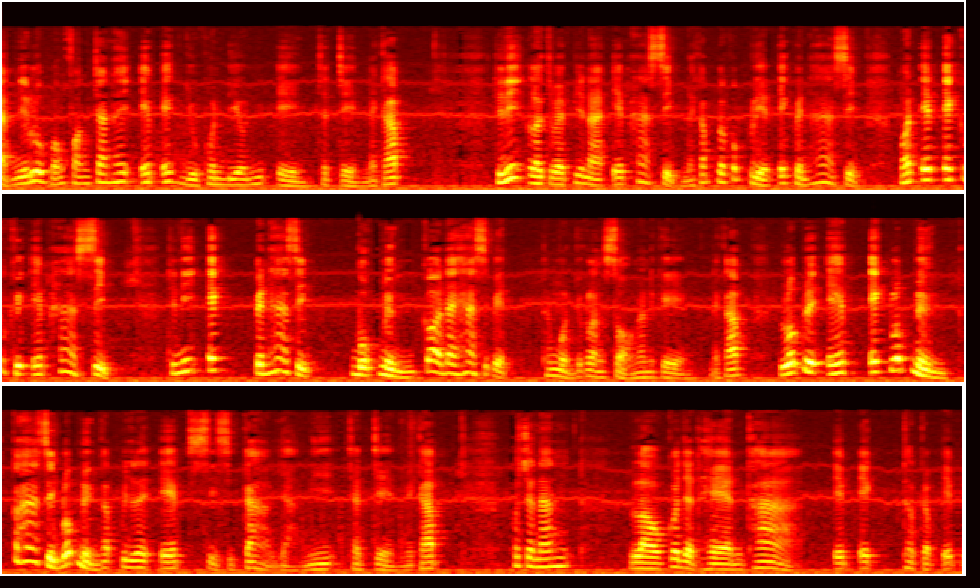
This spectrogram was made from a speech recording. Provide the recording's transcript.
จัดในรูปของฟังก์ชันให้ fx อยู่คนเดียวนั่นเองชัดเจนนะครับ ทีนี้เราจะไปพิจารณา f 50นะครับ เราก็เปลี่ยน x เป็น 50วัน fx ก็คือ f 50ทีนี้ x เป็น 50 บวก 1 ก็ได้ 51 ทั้งหมดยกกำลัง2นั่นเองนะครับลบด้วย f x ลบ1ก็ 50ลบ1ครับก็จะได้ f 49 อย่างนี้ชัดเจนไหมครับ เพราะฉะนั้นเราก็จะแทนค่า fx เท่ากับ f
